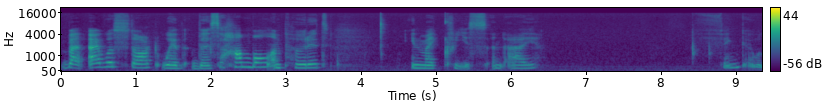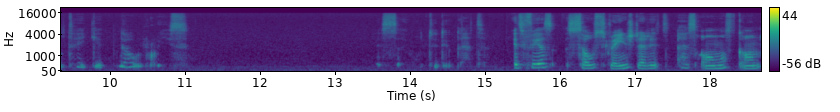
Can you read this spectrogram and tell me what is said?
But I will start with this Humble and put it in my crease. And I think I will take it the whole crease. Yes, I want to do that. It feels so strange that it has almost gone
